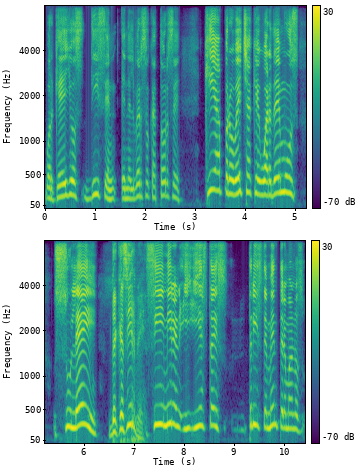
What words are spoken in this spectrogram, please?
porque ellos dicen en el verso 14, ¿qué aprovecha que guardemos su ley. ¿De qué sirve? Sí, miren, y, esta es tristemente, hermanos,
